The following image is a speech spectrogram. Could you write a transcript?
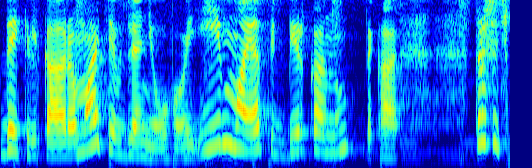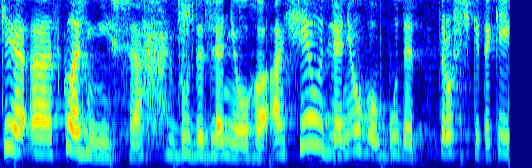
декілька ароматів для нього. І моя підбірка, ну, така. Трошечки е, складніша буде для нього. А ще для нього буде трошечки таке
